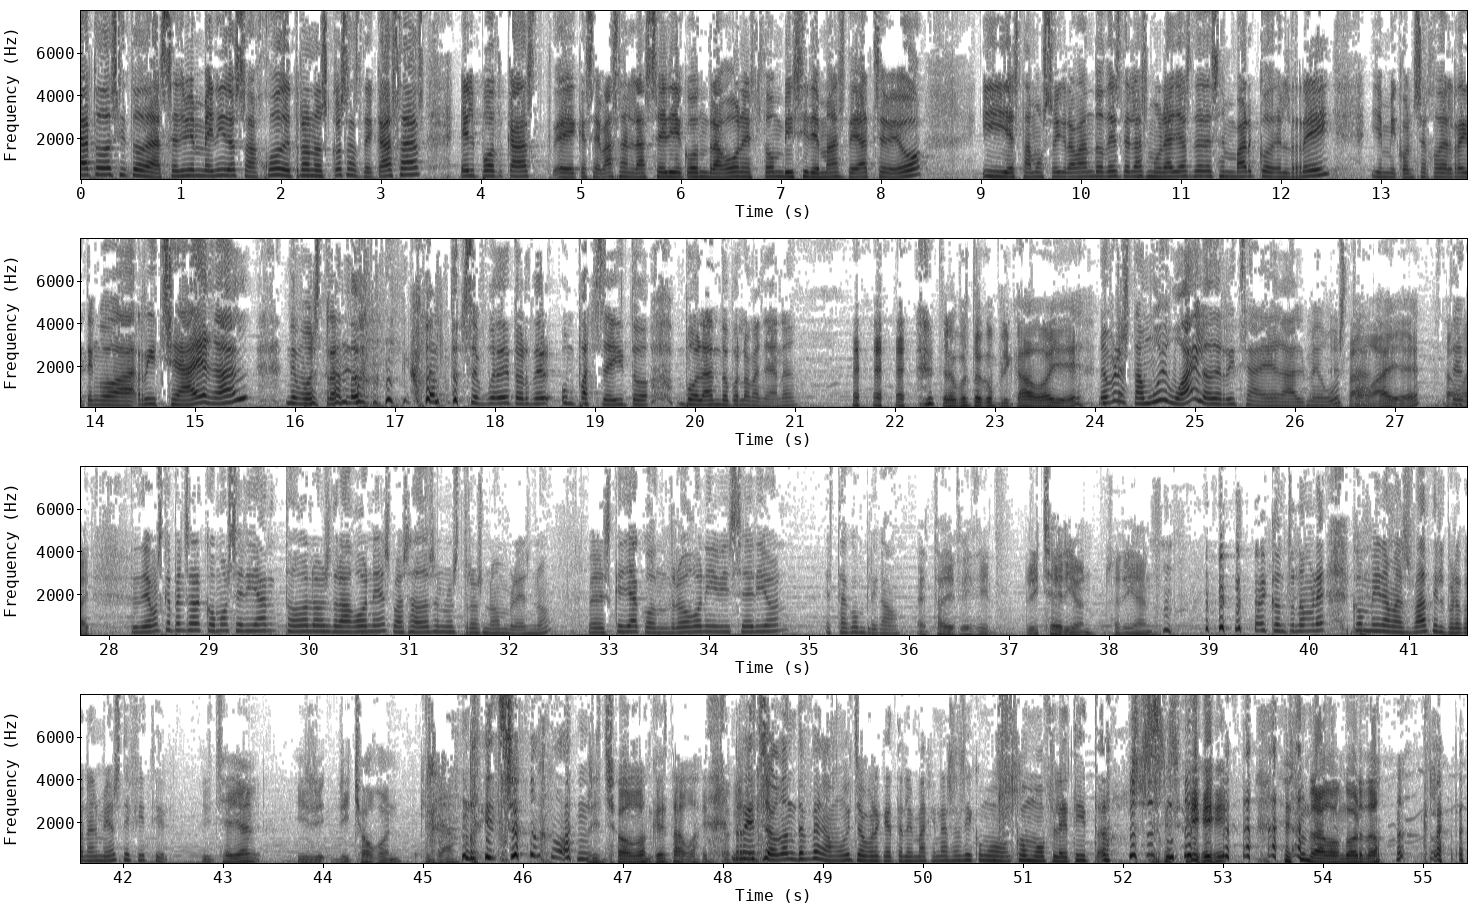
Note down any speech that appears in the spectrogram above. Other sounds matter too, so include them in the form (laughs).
Hola a todos y todas, sed bienvenidos a Juego de Tronos Cosas de Casas, el podcast eh, que se basa en la serie con dragones, zombies y demás de HBO. Y estamos hoy grabando desde las murallas de desembarco del rey. Y en mi consejo del rey tengo a Richie Aegal demostrando (laughs) cuánto se puede torcer un paseíto volando por la mañana. (laughs) Te lo he puesto complicado hoy, ¿eh? No, pero está muy guay lo de Richard Egal, me gusta. Está guay, ¿eh? Está guay. Tendríamos que pensar cómo serían todos los dragones basados en nuestros nombres, ¿no? Pero es que ya con Drogon y Viserion está complicado. Está difícil. Richerion serían. (laughs) con tu nombre combina más fácil, pero con el mío es difícil. Richerion y Ri- Richogon, quizá. (laughs) Richogon. Richogon, que está guay. Richogon te pega mucho porque te lo imaginas así como, como fletito. Sí, es un dragón gordo. (laughs)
